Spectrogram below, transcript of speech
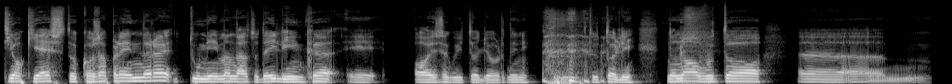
ti ho chiesto cosa prendere, tu mi hai mandato dei link e ho eseguito gli ordini. Tutto lì. Non ho avuto. Uh,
